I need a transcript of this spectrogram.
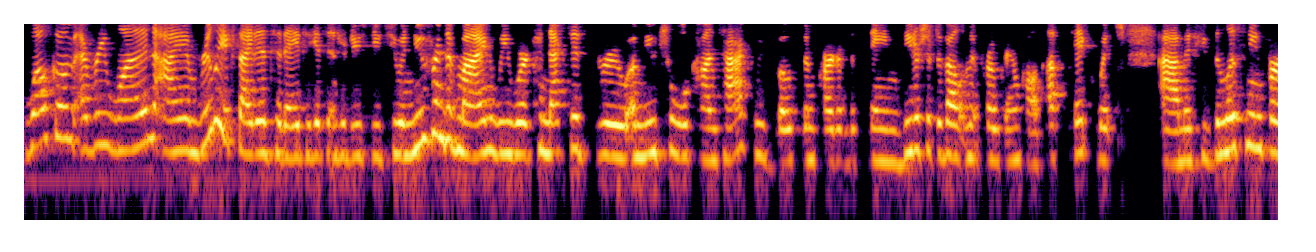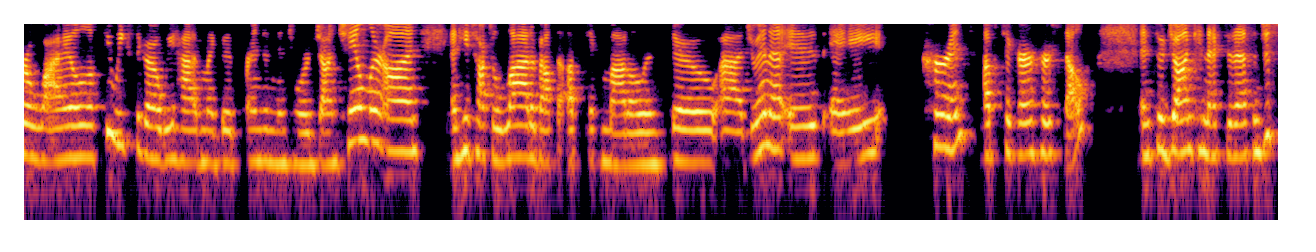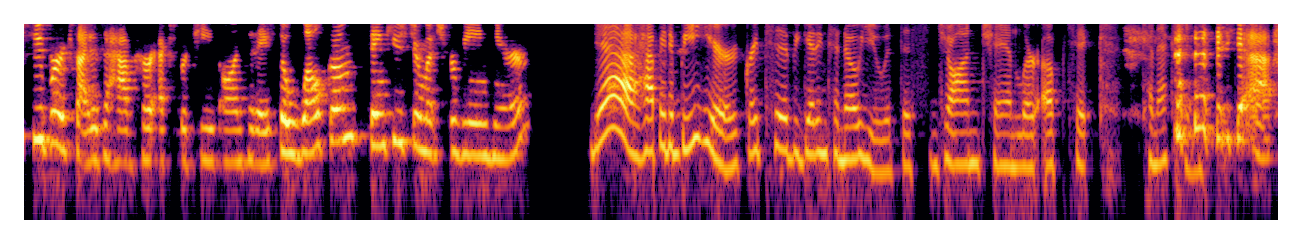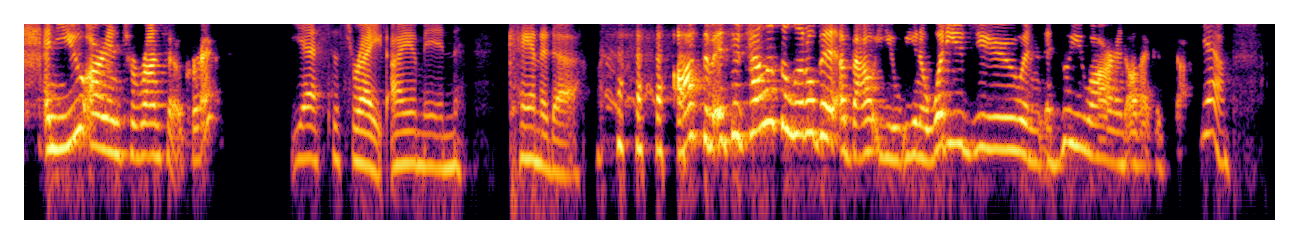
Welcome everyone. I am really excited today to get to introduce you to a new friend of mine. We were connected through a mutual contact. We've both been part of the same leadership development program called Uptick, which, um, if you've been listening for a while, a few weeks ago, we had my good friend and mentor, John Chandler, on, and he talked a lot about the Uptick model. And so, uh, Joanna is a current upticker herself. And so John connected us and just super excited to have her expertise on today. So welcome. Thank you so much for being here. Yeah, happy to be here. Great to be getting to know you with this John Chandler uptick connection. yeah. And you are in Toronto, correct? Yes, that's right. I am in Canada. awesome. And so tell us a little bit about you. You know, what do you do and, and who you are and all that good stuff. Yeah.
